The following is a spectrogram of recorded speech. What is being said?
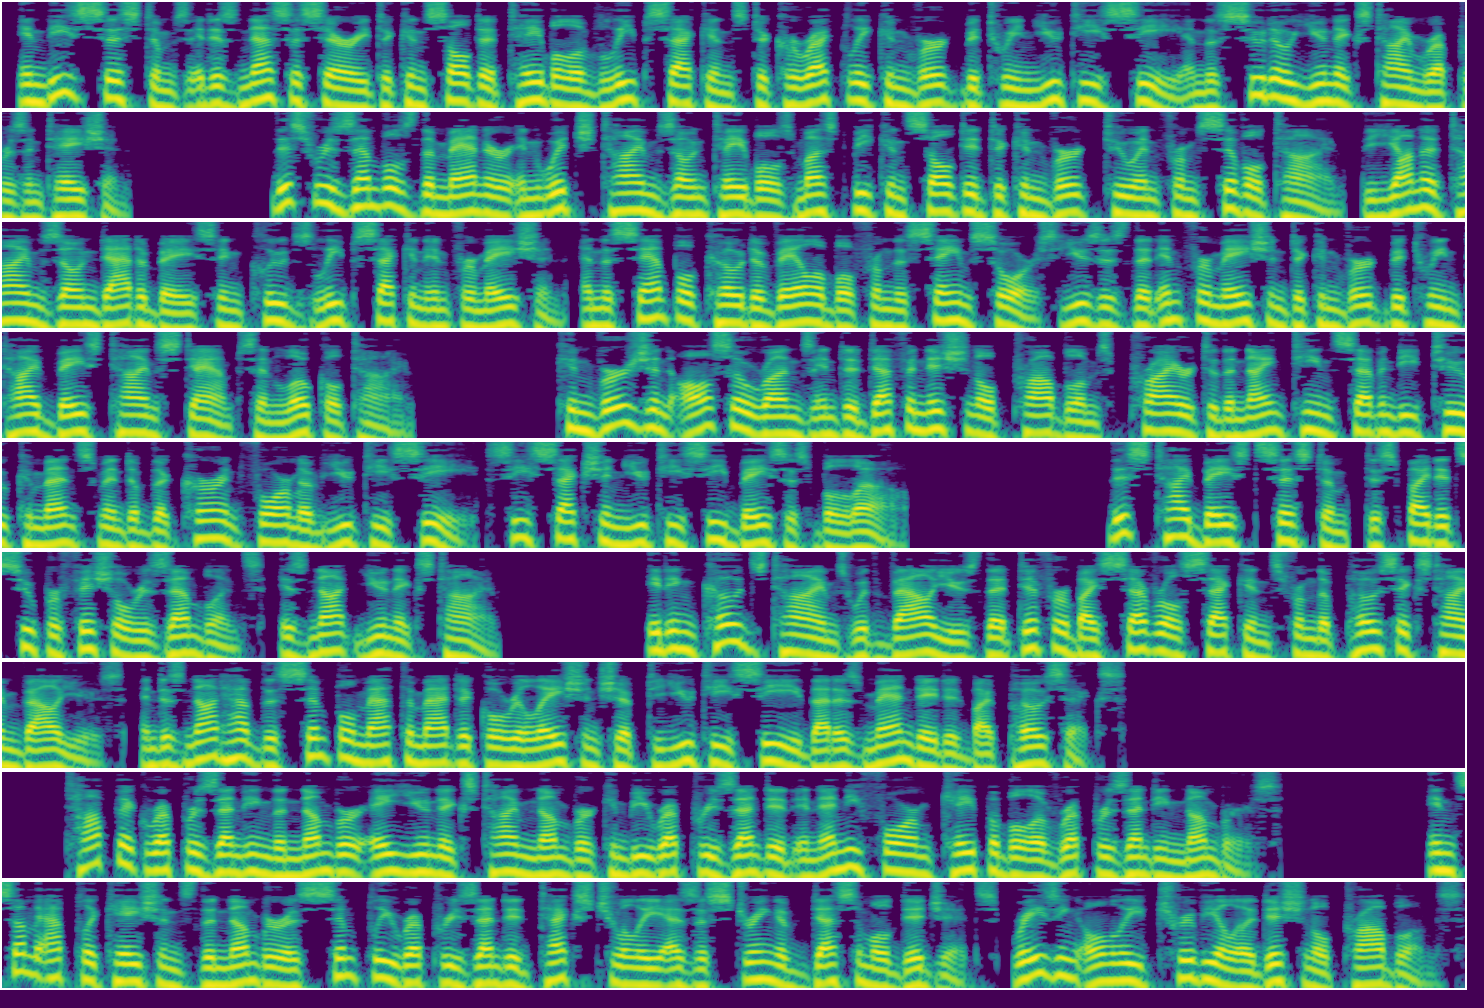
In these systems it is necessary to consult a table of leap seconds to correctly convert between UTC and the pseudo-Unix time representation. This resembles the manner in which time zone tables must be consulted to convert to and from civil time. The IANA time zone database includes leap second information, and the sample code available from the same source uses that information to convert between TAI-based time stamps and local time. Conversion also runs into definitional problems prior to the 1972 commencement of the current form of UTC see section UTC basis below. This TAI-based system, despite its superficial resemblance, is not Unix time. It encodes times with values that differ by several seconds from the POSIX time values, and does not have the simple mathematical relationship to UTC that is mandated by POSIX. Topic representing the number A Unix time number can be represented in any form capable of representing numbers. In some applications the number is simply represented textually as a string of decimal digits, raising only trivial additional problems.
